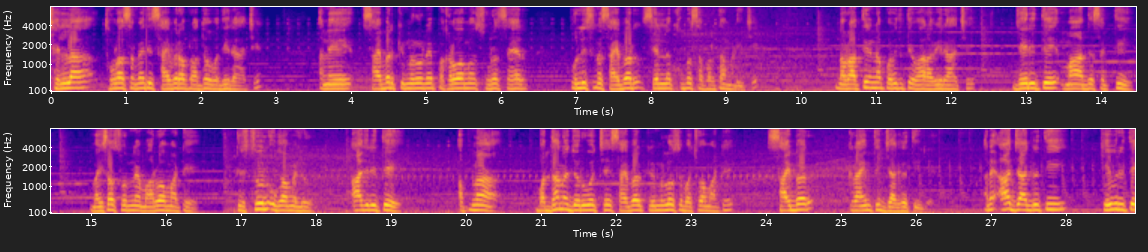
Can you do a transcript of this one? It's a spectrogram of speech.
છેલ્લા થોડા સમયથી સાયબર અપરાધો વધી રહ્યા છે અને સાયબર ક્રિમિનલોને પકડવામાં સુરત શહેર પોલીસના સાયબર સેલને ખૂબ જ સફળતા મળી છે. નવરાત્રિના પવિત્ર તહેવાર આવી રહ્યા છે. જે રીતે મા આદ્યશક્તિ મહિષાસુરને મારવા માટે ત્રિશુલ ઉગામેલું, આ જ રીતે આપણા બધાને જરૂરત છે સાયબર ક્રિમિનલોથી બચવા માટે સાયબર ક્રાઇમથી જાગૃતિ છે અને આ જાગૃતિ કેવી રીતે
